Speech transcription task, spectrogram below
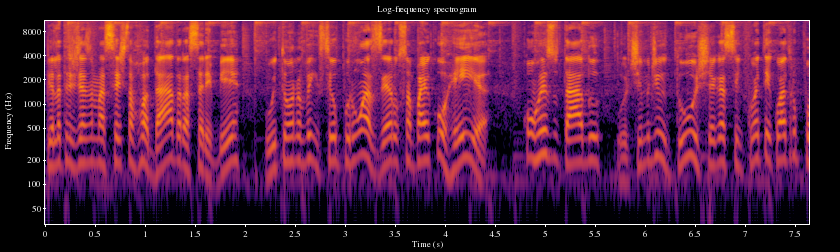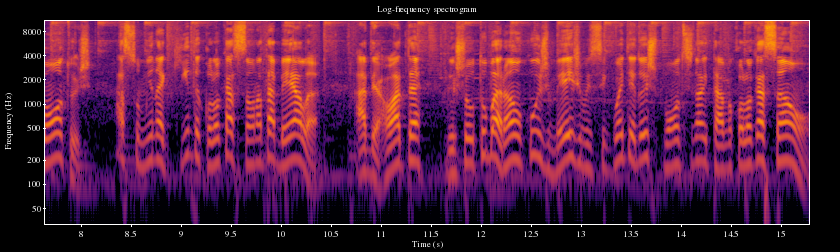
Pela 36ª rodada da Série B, o Ituano venceu por 1 a 0 o Sampaio Correia. Com o resultado, o time de Itu chega a 54 pontos, assumindo a quinta colocação na tabela. A derrota deixou o Tubarão com os mesmos 52 pontos na oitava colocação.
